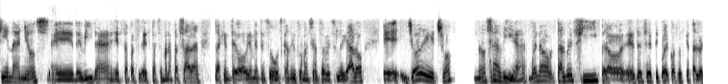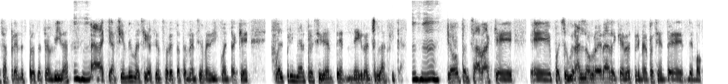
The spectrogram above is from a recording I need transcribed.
100 años eh, de vida esta, esta semana pasada. La gente obviamente estuvo buscando información sobre su legado. Eh, yo, de hecho, no sabía, bueno, tal vez sí, pero es de ese tipo de cosas que tal vez aprendes pero se te olvida. Ah, y haciendo investigación sobre esta tendencia me di cuenta que fue el primer presidente negro en Sudáfrica. Yo pensaba que eh, pues su gran logro era de que era el primer presidente demo,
